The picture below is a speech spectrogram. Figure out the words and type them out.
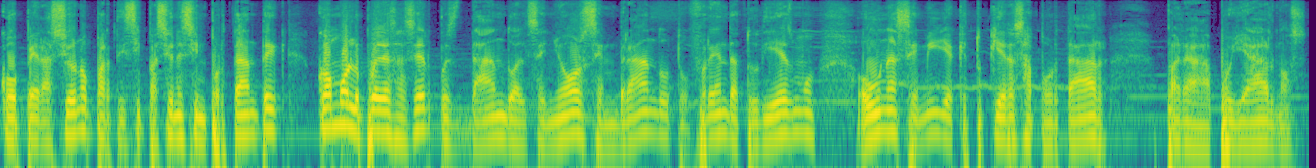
cooperación o participación es importante. ¿Cómo lo puedes hacer? Pues dando al Señor, sembrando tu ofrenda, tu diezmo o una semilla que tú quieras aportar para apoyarnos.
